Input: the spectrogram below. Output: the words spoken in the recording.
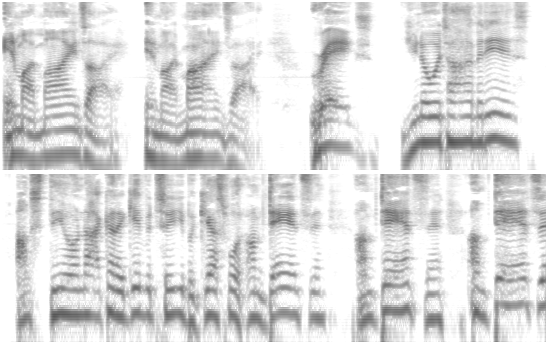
in my mind's eye. In my mind's eye. Regs, you know what time it is. I'm still not going to give it to you, but guess what? I'm dancing. I'm dancing. I'm dancing.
